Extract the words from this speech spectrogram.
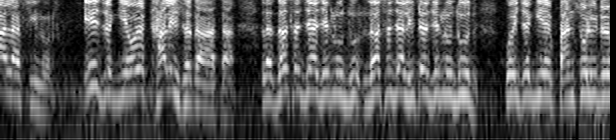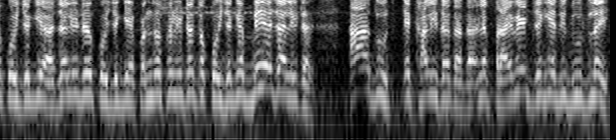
બાલાસિનોર. એ જગ્યાઓએ ખાલી થતા હતા. એટલે દસ હજાર જેટલું દસ હજાર લીટર જેટલું દૂધ કોઈ જગ્યાએ પાંચસો લીટર, કોઈ જગ્યાએ હજાર લીટર, કોઈ જગ્યાએ પંદરસો લીટર, તો કોઈ જગ્યાએ બે હજાર લીટર. આ દૂધ એ ખાલી થતા હતા. એટલે પ્રાઇવેટ જગ્યાએથી દૂધ લઈ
